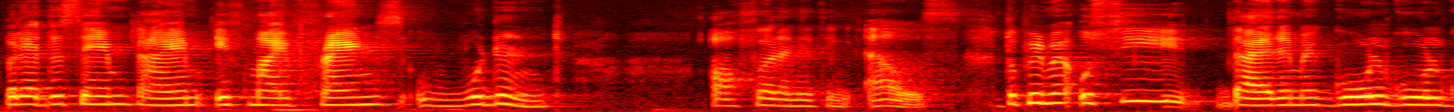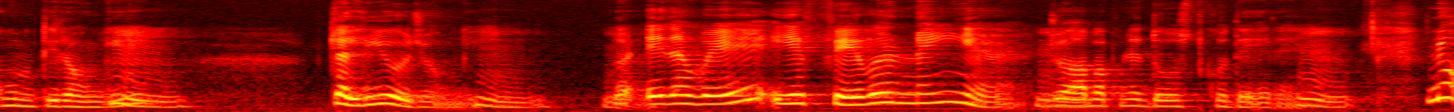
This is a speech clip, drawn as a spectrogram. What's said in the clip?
But at the same time, if my friends wouldn't offer anything else, تو پھر میں اسی دائرے میں گول گول گھومتی رہوں گی چلی ہو جاؤں گی ان اے وے یہ فیور نہیں ہے جو آپ اپنے دوست کو دے رہے ہیں نو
